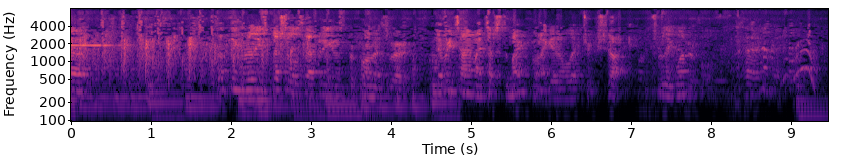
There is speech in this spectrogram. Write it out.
uh, something really special is happening in this performance where every time I touch the microphone I get an electric shock. It's really wonderful.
